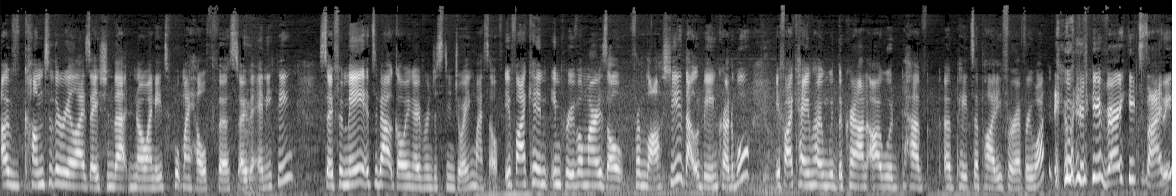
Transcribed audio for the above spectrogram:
I've come to the realization that no, I need to put my health first over anything. So for me, it's about going over and just enjoying myself. If I can improve on my result from last year, that would be incredible. Yeah. If I came home with the crown, I would have a pizza party for everyone. It would be very exciting.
